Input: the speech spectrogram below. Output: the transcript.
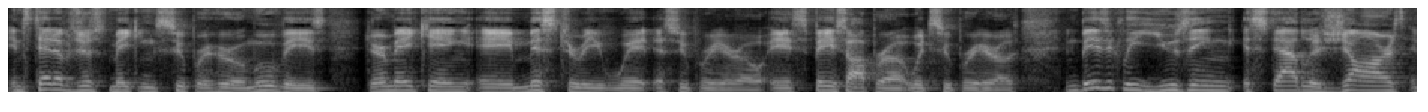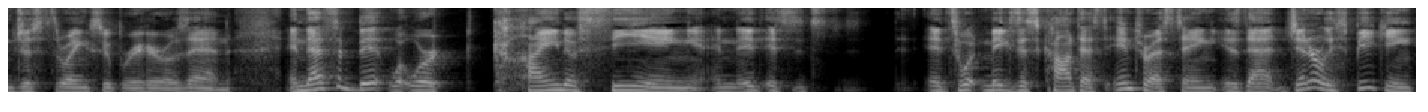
instead of just making superhero movies, they're making a mystery with a superhero, a space opera with superheroes, and basically using established genres and just throwing superheroes in. And that's a bit what we're kind of seeing, and it, it's it's it's what makes this contest interesting is that generally speaking,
